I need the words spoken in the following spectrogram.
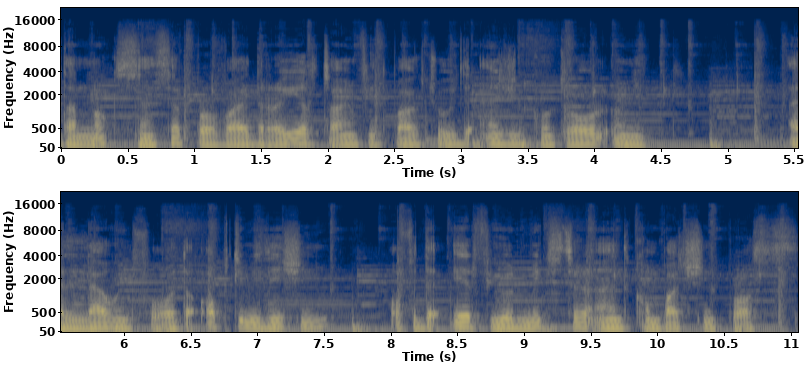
the NOx sensor provides real-time feedback to the engine control unit, allowing for the optimization of the air-fuel mixture and combustion process.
